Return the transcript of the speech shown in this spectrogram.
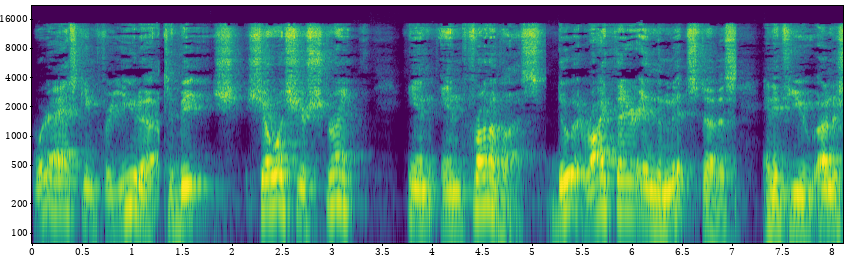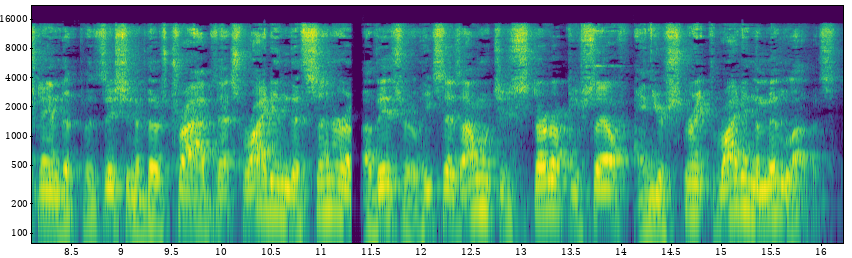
we're asking for you to, to be, show us your strength in, in front of us. Do it right there in the midst of us. And if you understand the position of those tribes, that's right in the center of Israel. He says, I want you to stir up yourself and your strength right in the middle of us.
